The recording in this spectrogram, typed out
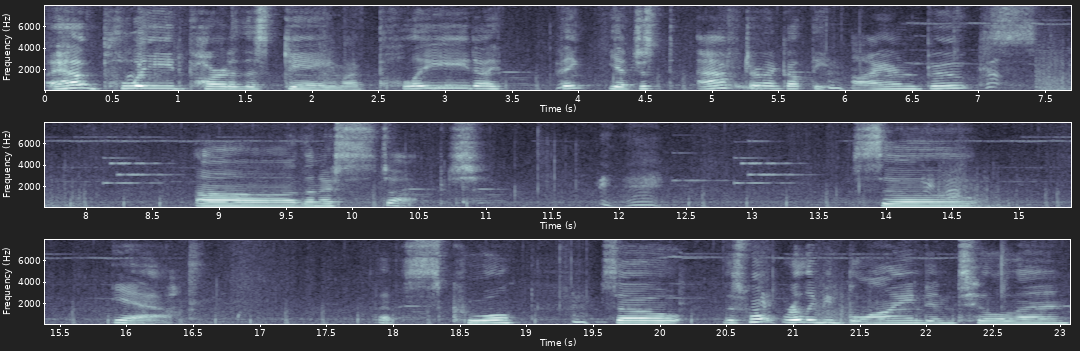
I have played part of this game. I've played, I think, yeah, just after I got the iron boots. Uh, then I stopped. So, yeah. That's cool. So, this won't really be blind until then.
